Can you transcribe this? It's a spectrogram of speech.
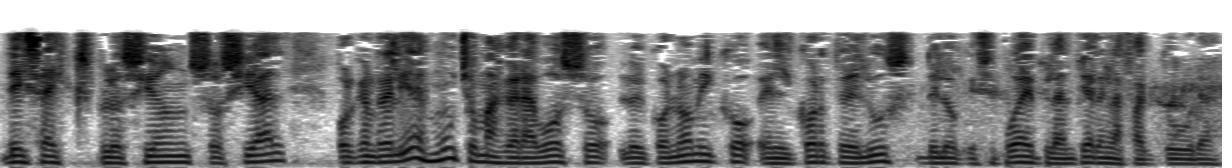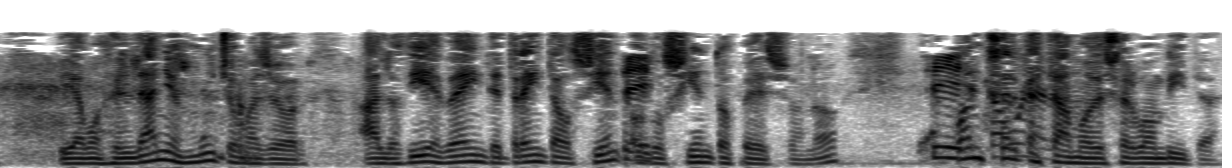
de esa explosión social? Porque en realidad es mucho más gravoso lo económico en el corte de luz de lo que se puede plantear en la factura. Digamos, el daño es mucho mayor a los 10, 20, 30 o 100 o 200 pesos, ¿no? ¿Cuán cerca estamos de ser bombita?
